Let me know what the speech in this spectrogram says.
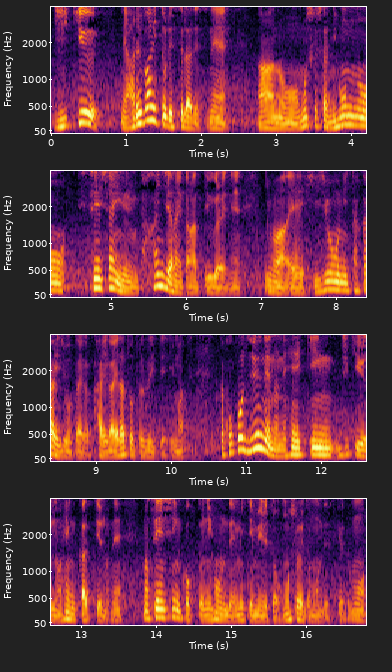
時給、ね、アルバイトですらですね、あの、もしかしたら日本の正社員よりも高いんじゃないかなっていうぐらいね、今、えー、非常に高い状態が海外だと続いています。ここ10年のね、平均時給の変化っていうのをね、まあ、先進国と日本で見てみると面白いと思うんですけれども、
